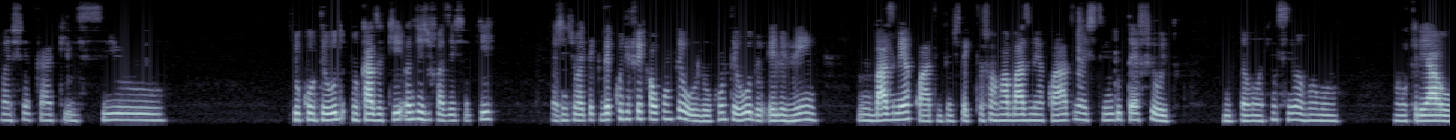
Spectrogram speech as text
vai checar aqui se o e o conteúdo, no caso aqui, antes de fazer isso aqui, a gente vai ter que decodificar o conteúdo. O conteúdo, ele vem em base 64, então a gente tem que transformar a base 64 na string do TF8. Então aqui em cima vamos, vamos criar o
